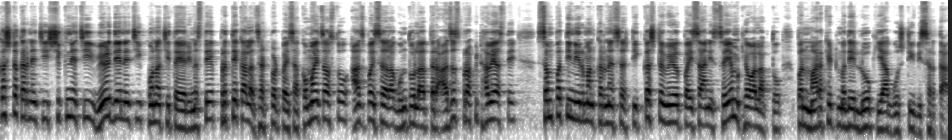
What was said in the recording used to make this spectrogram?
कष्ट करण्याची शिकण्याची वेळ देण्याची कोणाची तयारी नसते. प्रत्येकाला झटपट पैसा कमवायचा असतो. आज पैसाला गुंतवला तर आजच प्रॉफिट हवे असते. संपत्ती निर्माण करण्यासाठी कष्ट वेळ पैसा आणि संयम ठेवा लागतो. पण मार्केटमध्ये लोक या गोष्टी विसरतात.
